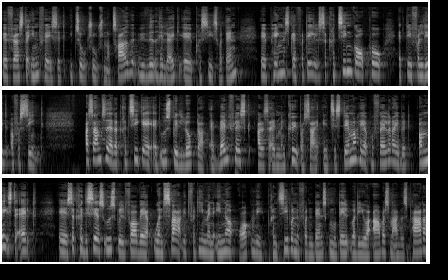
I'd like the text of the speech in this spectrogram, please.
øh, først er indfaset i 2030. Vi ved heller ikke præcis, hvordan pengene skal fordeles, så kritikken går på, at det er for lidt og for sent. Og samtidig er der kritik af, at udspillet lugter af valgflæsk, altså at man køber sig til stemmer her på faldrebet, og mest af alt Øh, så kritiseres udspil for at være uansvarligt, fordi man ender og rokke ved principperne for den danske model, hvor det jo er arbejdsmarkedets parter,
